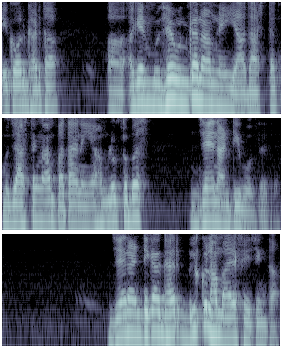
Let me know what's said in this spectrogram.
एक और घर था। अगर मुझे उनका नाम नहीं याद आज तक, मुझे आज तक नाम पता नहीं है। हम लोग तो बस जैन आंटी बोलते थे। जैन आंटी का घर बिल्कुल हमारे फेसिंग था।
